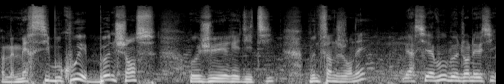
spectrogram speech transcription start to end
Ah, merci beaucoup et bonne chance au jeu Heredity. Bonne fin de journée. Merci à vous, bonne journée aussi.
